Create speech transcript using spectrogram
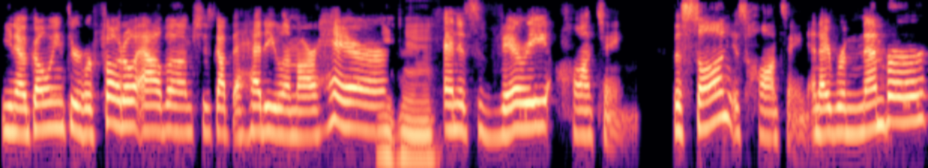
you know, going through her photo album. She's got the Hedy Lamarr hair, Mhm. and it's very haunting. The song is haunting, and I remember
